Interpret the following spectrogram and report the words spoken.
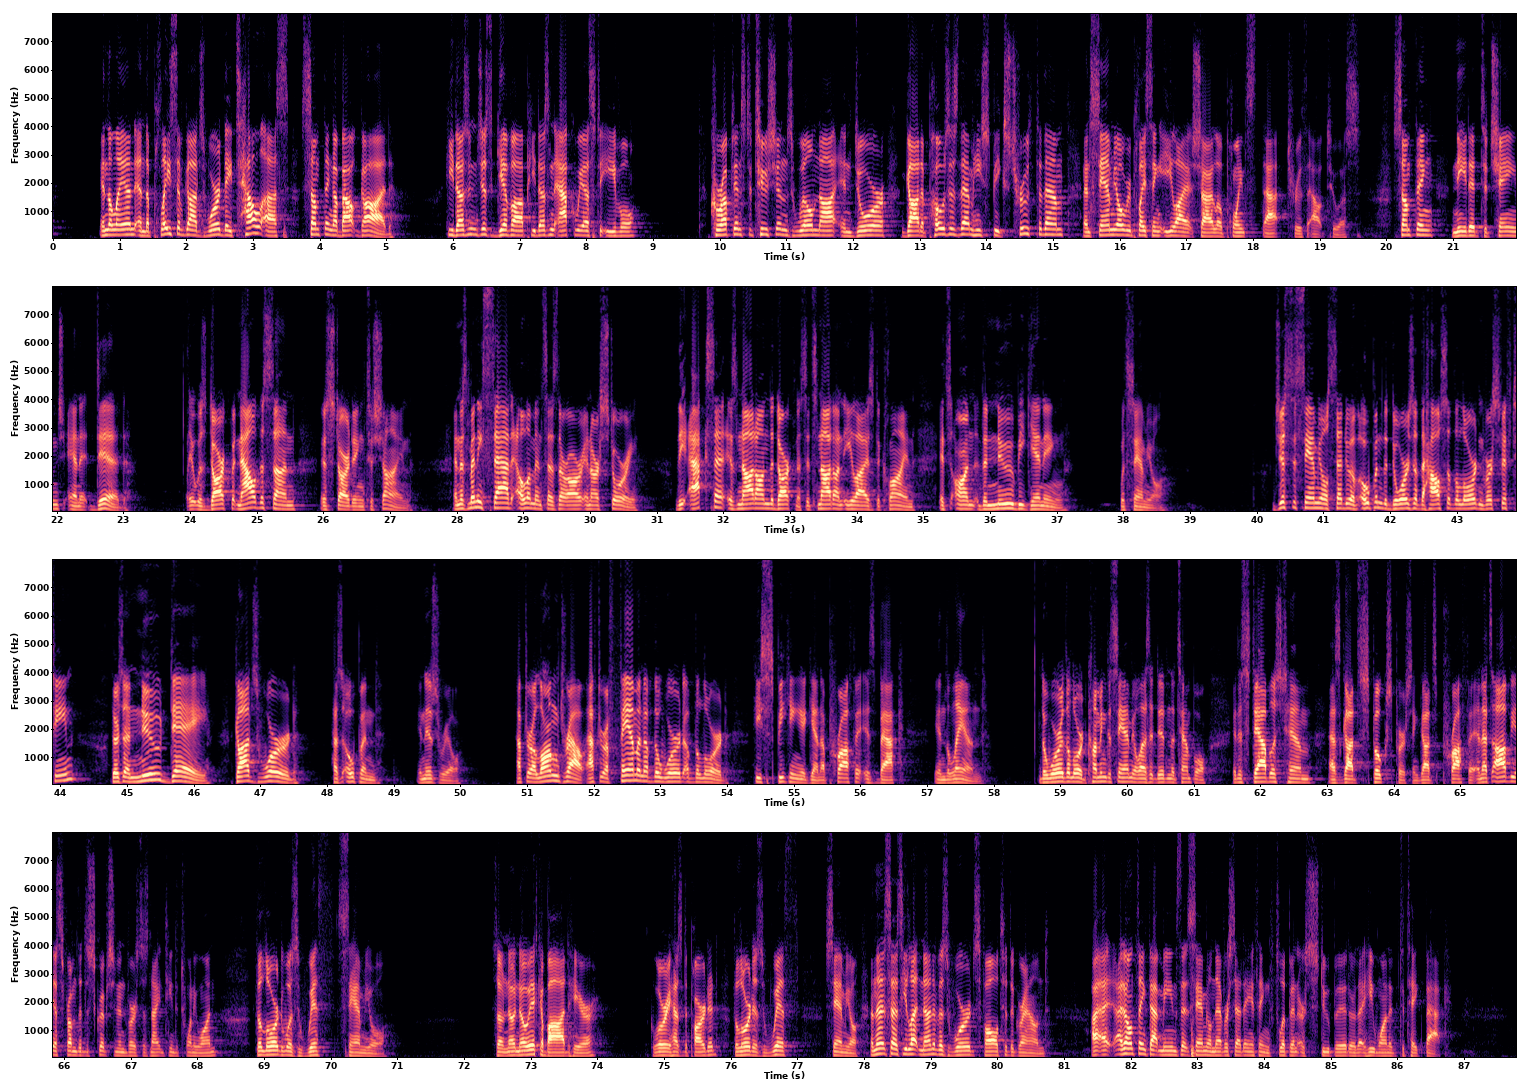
in the land and the place of God's word, they tell us something about God. He doesn't just give up, he doesn't acquiesce to evil. Corrupt institutions will not endure. God opposes them, he speaks truth to them, and Samuel, replacing Eli at Shiloh, points that truth out to us. Something needed to change, and it did. It was dark, but now the sun is starting to shine. And as many sad elements as there are in our story, the accent is not on the darkness, it's not on Eli's decline, it's on the new beginning with Samuel. Just as Samuel is said to have opened the doors of the house of the Lord in verse 15, there's a new day. God's word has opened in Israel. After a long drought, after a famine of the word of the Lord, he's speaking again. A prophet is back in the land. The word of the Lord coming to Samuel as it did in the temple, it established him as God's spokesperson, God's prophet. And that's obvious from the description in verses 19 to 21. The Lord was with Samuel. So, no, no Ichabod here. Glory has departed. The Lord is with Samuel. And then it says, He let none of his words fall to the ground. I, I don't think that means that Samuel never said anything flippant or stupid or that he wanted to take back.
